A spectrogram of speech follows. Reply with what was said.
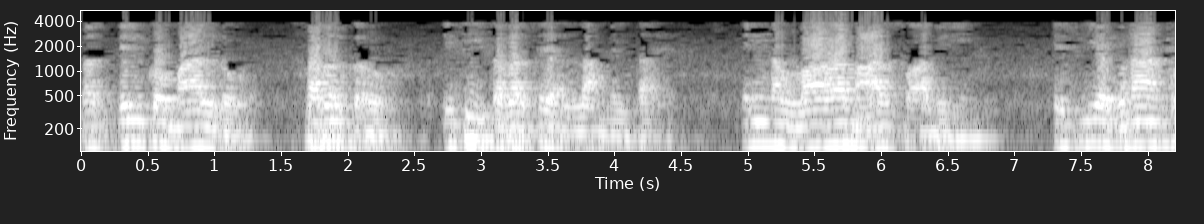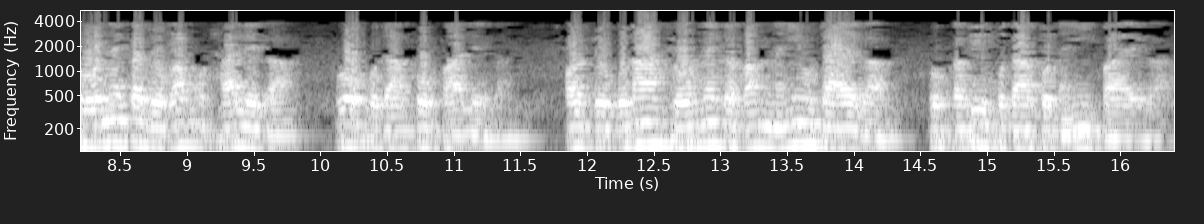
بس دل کو مار لو۔ صبر کرو۔ اسی صبر سے اللہ ملتا ہے۔ ان اللہ مار صابرین اس لیے گناہ چھوڑنے کا جو غم اٹھا لے گا، وہ خدا کو پا لے گا۔ اور جو گناہ چھوڑنے کا غم نہیں اٹھائے گا، وہ کبھی خدا کو نہیں پائے گا۔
